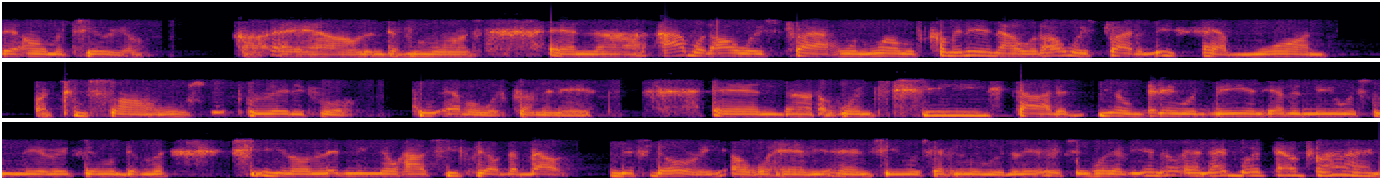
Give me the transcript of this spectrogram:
their own material. Uh, Al and different ones, and uh, I would always try when one was coming in. I would always try to at least have one or two songs ready for whoever was coming in. And uh, when she started, you know, getting with me and helping me with some lyrics and different, she, you know, letting me know how she felt about the story or what have you, and she was helping me with lyrics and whatever, you know, and that worked out fine.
